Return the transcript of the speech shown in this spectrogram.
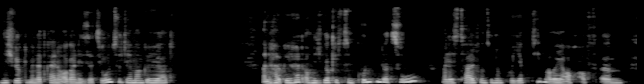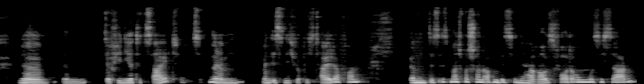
nicht wirklich, man hat keine Organisation, zu der man gehört. Man gehört auch nicht wirklich zum Kunden dazu. Man ist Teil von so einem Projektteam, aber ja auch auf ähm, eine ähm, definierte Zeit. Ja. Ähm, man ist nicht wirklich Teil davon. Ähm, das ist manchmal schon auch ein bisschen eine Herausforderung, muss ich sagen.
